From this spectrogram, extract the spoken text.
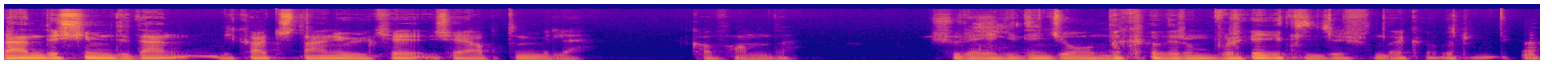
ben de şimdiden birkaç tane ülke şey yaptım bile kafamda. Şuraya gidince onda kalırım, buraya gidince şunda kalırım.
